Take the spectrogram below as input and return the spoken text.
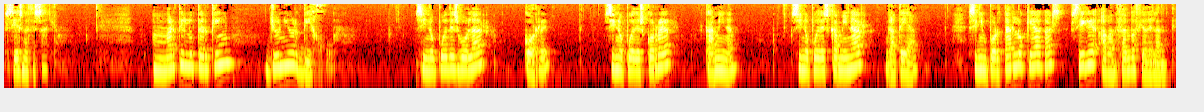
si es necesario. Martin Luther King Jr. dijo, si no puedes volar, corre. Si no puedes correr, camina. Si no puedes caminar, gatea. Sin importar lo que hagas, sigue avanzando hacia adelante.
